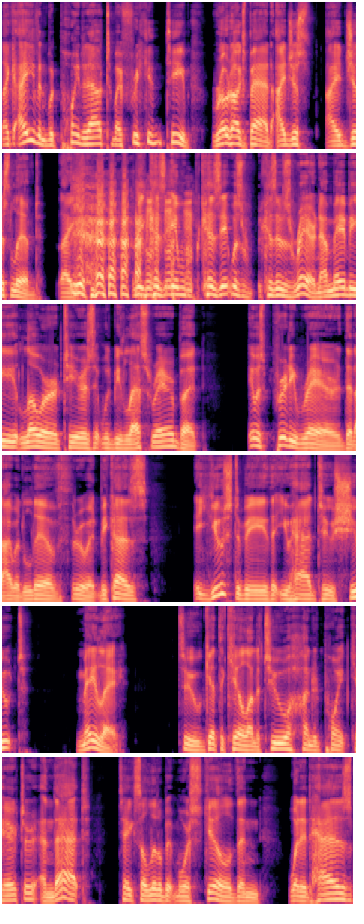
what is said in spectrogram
like I even would point it out to my freaking team. Roadhog's bad. I just I just lived. Like because it because it was because it was rare. Now maybe lower tiers it would be less rare, but it was pretty rare that I would live through it because it used to be that you had to shoot melee to get the kill on a 200 point character and that takes a little bit more skill than what it has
